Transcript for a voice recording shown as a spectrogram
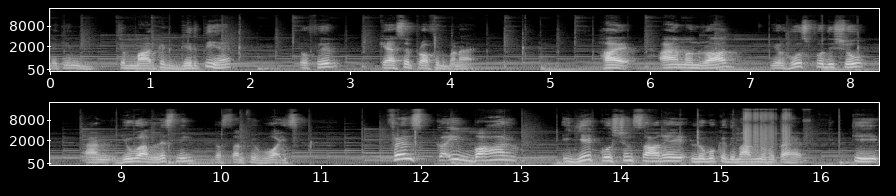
लेकिन जब मार्केट गिरती है तो फिर कैसे प्रॉफिट बनाए? Hi I am Anurag your host for the show, and you are listening the Sunfi Voice. Friends कई बार ये क्वेश्चन सारे लोगों के दिमाग में होता है कि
